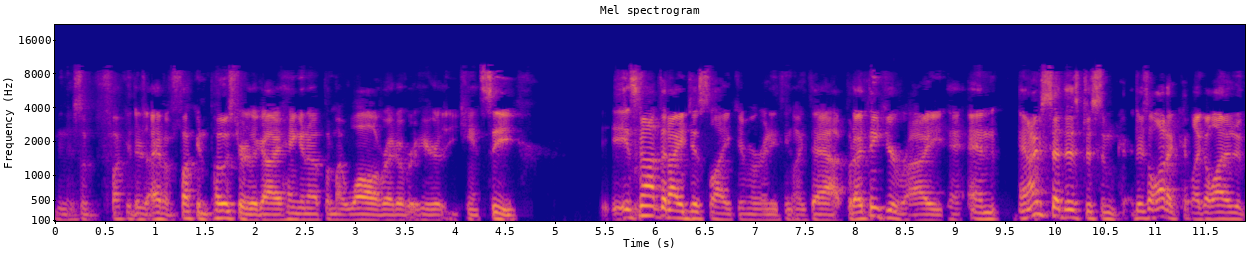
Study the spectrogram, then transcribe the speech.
I mean, there's a fucking there's I have a fucking poster of the guy hanging up on my wall right over here that you can't see it's not that I dislike him or anything like that, but I think you're right. And and I've said this to some. There's a lot of like a lot of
